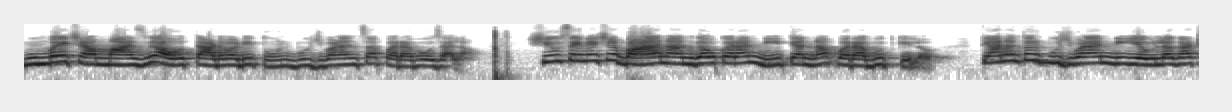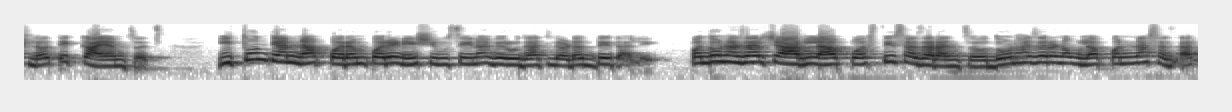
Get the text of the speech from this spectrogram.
मुंबईच्या माझगाव ताडवाडीतून भुजबळांचा पराभव झाला. शिवसेनेच्या बाळा नांदगावकरांनी त्यांना पराभूत केलं. त्यानंतर भुजबळांनी येवला गाठलं ते कायमचंच. इथून त्यांना परंपरेने शिवसेना विरोधात लढत देत आले. पण दोन हजार चार ला पस्तीस हजारांचं दोन हजार नऊ ला पन्नास हजार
